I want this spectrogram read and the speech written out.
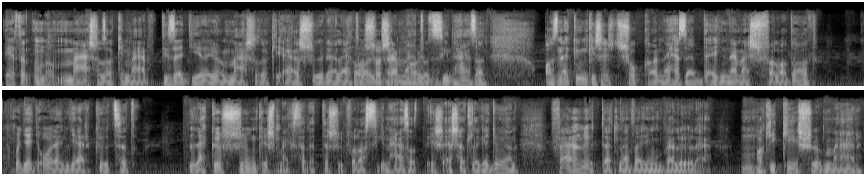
érted, mondom, más az, aki már tizedjére jön, más az, aki elsőre lehet, hogy sosem látott színházat. Az nekünk is egy sokkal nehezebb, de egy nemes feladat, hogy egy olyan gyerkőcet lekössünk, és megszerettessük vele a színházat, és esetleg egy olyan felnőttet neveljünk belőle, uh-huh. aki később már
